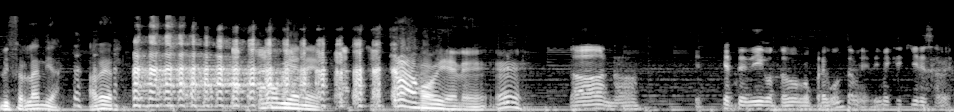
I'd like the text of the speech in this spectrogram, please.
Luis Ferlandia, a ver, ¿cómo viene? ¿Cómo viene? ¿Eh? No, no. ¿Qué, te digo, todo? Pregúntame, dime qué quieres saber.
